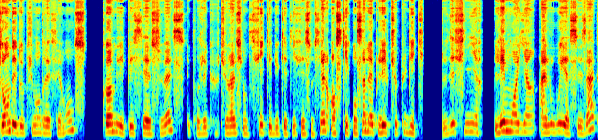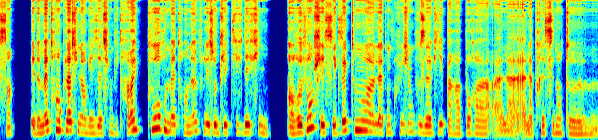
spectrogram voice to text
dans des documents de référence comme les PCSES, e les projets culturels, scientifiques, éducatifs et sociaux, en ce qui concerne la lecture publique, de définir les moyens alloués à ces axes et de mettre en place une organisation du travail pour mettre en œuvre les objectifs définis. En revanche, et c'est exactement euh, la conclusion que vous aviez par rapport à, la, précédente euh,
